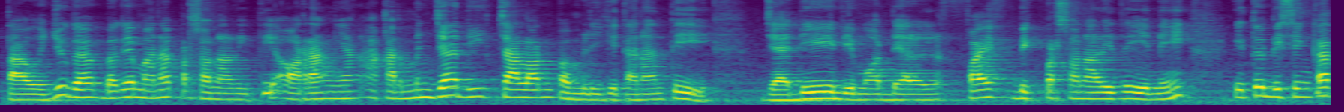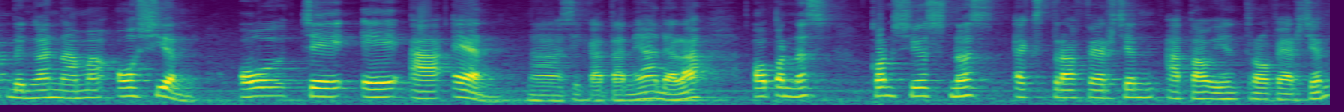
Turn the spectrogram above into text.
tahu juga bagaimana personality orang yang akan menjadi calon pembeli kita nanti. Jadi di model 5 big personality ini itu disingkat dengan nama Ocean, O C E A N. Nah, singkatannya adalah openness, consciousness, extraversion atau introversion,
